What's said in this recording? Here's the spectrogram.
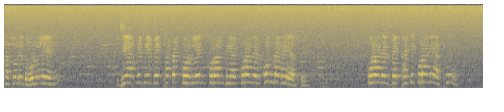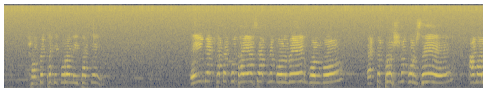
কথা তুলে ধরলেন। যে আপনি যে ব্যাখ্যাটা করলেন, কোরআন দিয়া কোরআনের কোন জায়গায় আছে? কোরআনের ব্যাখ্যা কি কোরআনে আছে? সব ব্যাখ্যা কি কোরআনেই থাকে? এই ব্যাখ্যাটা কোথায় আছে আপনি বলবেন? বলব, একটা প্রশ্ন করছে, আমার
